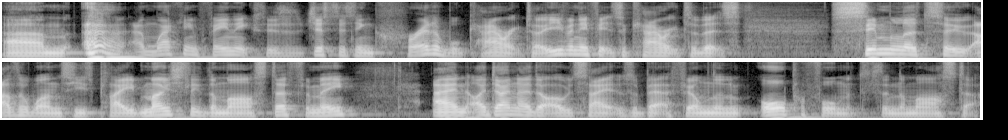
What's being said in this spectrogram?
Um, and Joaquin Phoenix is just this incredible character, even if it's a character that's similar to other ones he's played, mostly The Master for me. And I don't know that I would say it was a better film than or performance than The Master,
